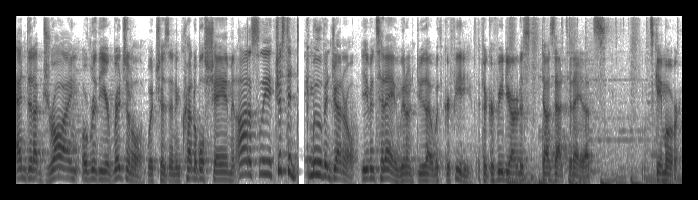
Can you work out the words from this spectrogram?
ended up drawing over the original, which is an incredible shame and honestly, just a dick move in general. Even today, we don't do that with graffiti. If a graffiti artist does that today, that's it's game over.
